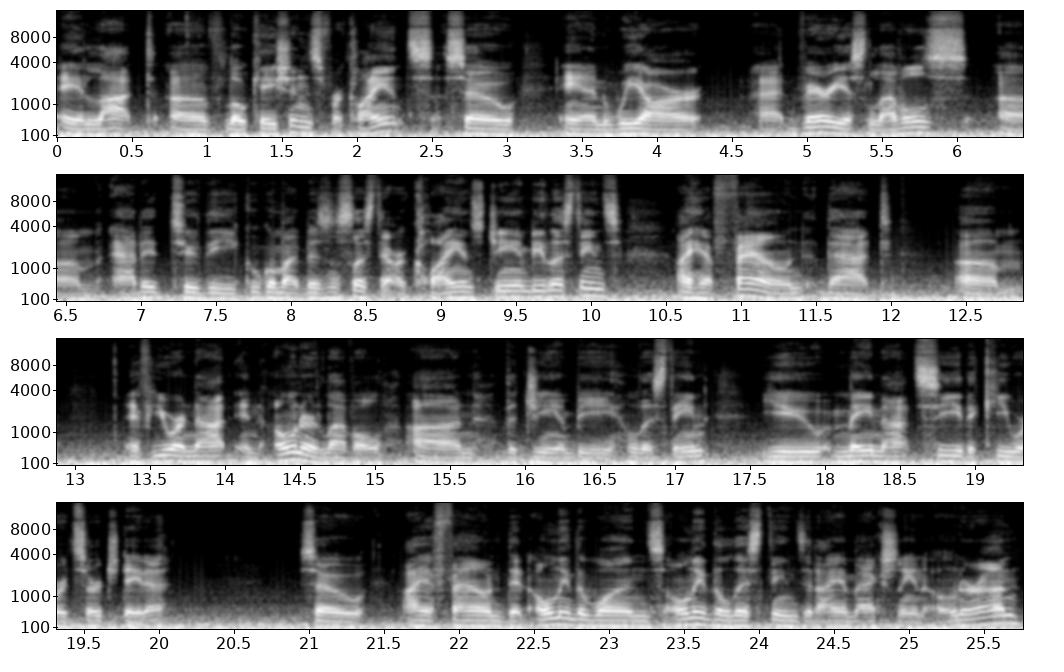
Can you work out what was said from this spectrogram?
a lot of locations for clients. So, and we are at various levels um, added to the Google My Business list. There are clients' GMB listings. I have found that um, if you are not an owner level on the GMB listing, you may not see the keyword search data. So I have found that only the ones, only the listings that I am actually an owner on,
